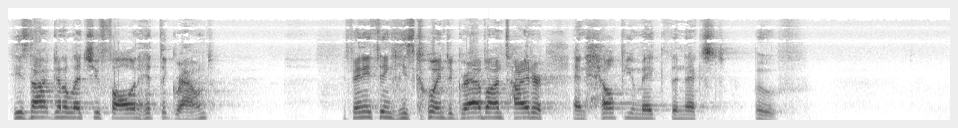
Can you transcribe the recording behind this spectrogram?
He's not going to let you fall and hit the ground. If anything, he's going to grab on tighter and help you make the next move.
